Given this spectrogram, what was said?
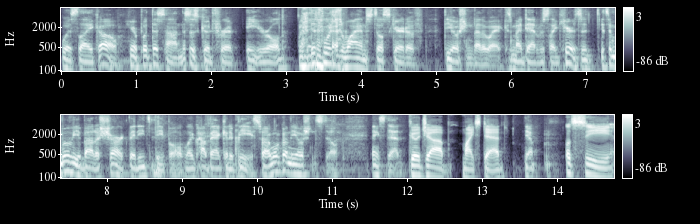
was like, oh, here, put this on. This is good for an eight year old. This which is why I'm still scared of the ocean, by the way, because my dad was like, here, it's a it's a movie about a shark that eats people. Like, how bad could it be? So I won't go in the ocean still. Thanks, Dad. Good job, Mike's dad. Yep. Let's see.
